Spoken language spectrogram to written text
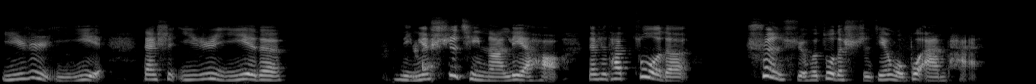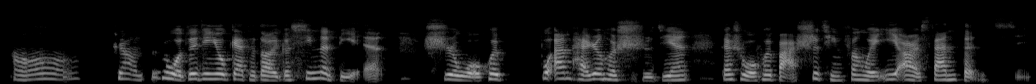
一日一夜，但是一日一夜的里面事情呢列好，但是他做的顺序和做的时间我不安排。哦，这样子。我最近又 get 到一个新的点，是我会。不安排任何时间，但是我会把事情分为一二三等级。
